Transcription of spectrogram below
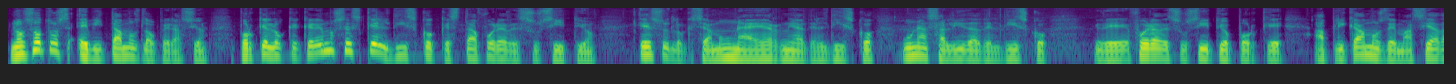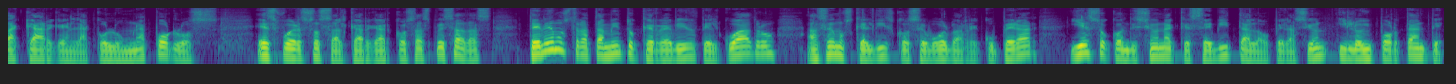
Nosotros evitamos la operación porque lo que queremos es que el disco que está fuera de su sitio, eso es lo que se llama una hernia del disco, una salida del disco de fuera de su sitio porque aplicamos demasiada carga en la columna por los esfuerzos al cargar cosas pesadas, tenemos tratamiento que revierte el cuadro, hacemos que el disco se vuelva a recuperar y eso condiciona que se evita la operación y lo importante,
